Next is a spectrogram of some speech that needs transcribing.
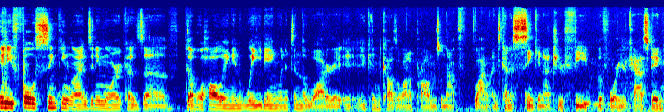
any full sinking lines anymore because of double hauling and wading when it's in the water. It, it, it can cause a lot of problems when that fly line's kind of sinking at your feet before you're casting.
